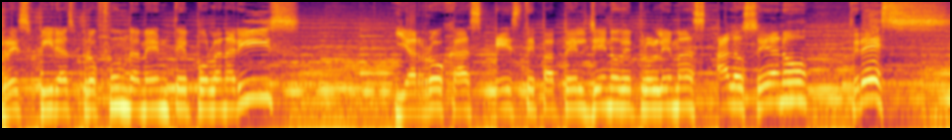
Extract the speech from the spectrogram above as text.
Respiras profundamente por la nariz y arrojas este papel lleno de problemas al océano 3.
